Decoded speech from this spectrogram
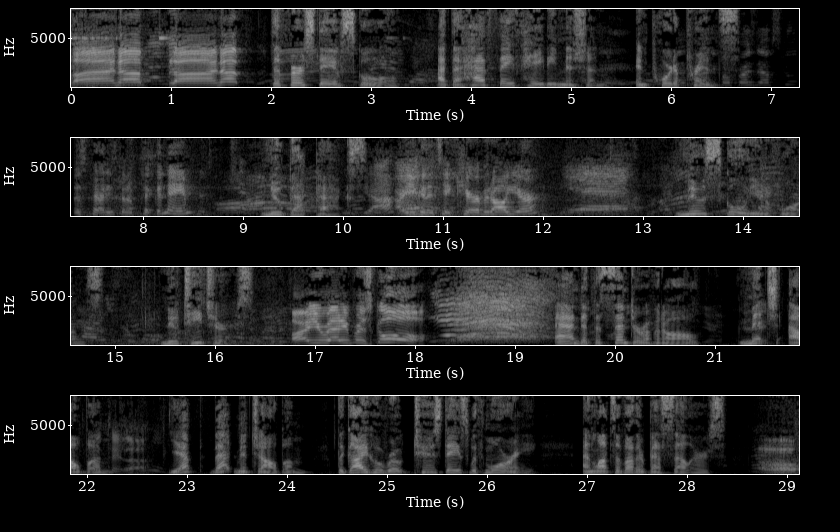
Line up, line up. The first day of school at the Have Faith Haiti mission in Port au Prince. Miss Patty's going to pick a name. New backpacks, Yeah. Are you going to take care of it all year? new school uniforms, new teachers, Are you ready for school? Yes! And at the center of it all, Mitch Albom. Yep, that Mitch Albom, the guy who wrote Tuesdays with Morrie and lots of other bestsellers. Oh,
